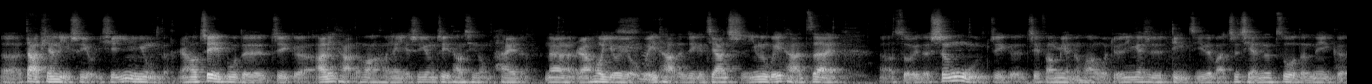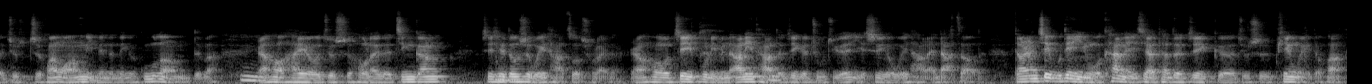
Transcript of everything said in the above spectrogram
呃大片里是有一些应用的。然后这一部的这个阿丽塔的话，好像也是用这套系统拍的。那然后又有维塔的这个加持，因为维塔在呃所谓的生物这个这方面的话，我觉得应该是顶级的吧。之前的做的那个就是《指环王》里面的那个孤狼，对吧？嗯。然后还有就是后来的金刚。这些都是维塔做出来的，然后这一部里面的阿丽塔的这个主角也是由维塔来打造的。当然，这部电影我看了一下它的这个就是片尾的话，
